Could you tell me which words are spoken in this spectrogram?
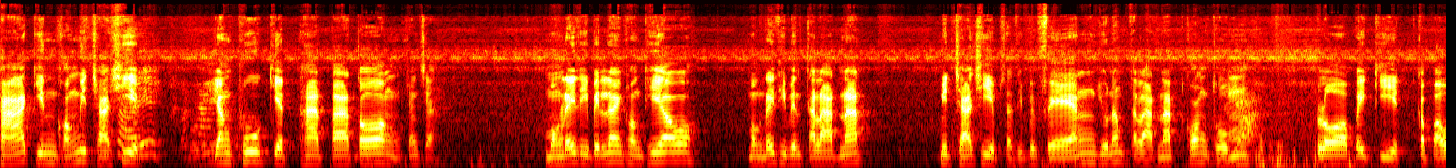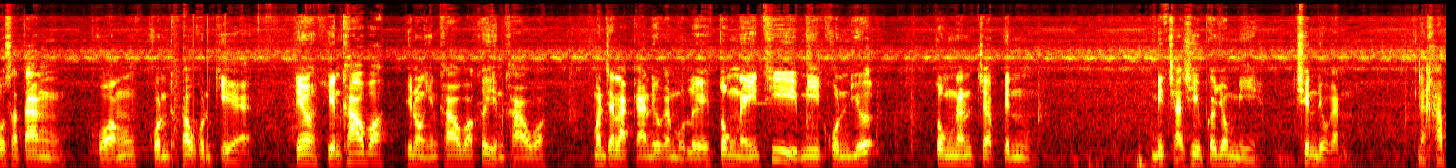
หากินของมิจฉาชีพอ ยังภูเก็ตหาดป่าตองจังจ้ะมองได้ที่เป็นแหล่งท่องเที่ยวมองได้ที่เป็นตลาดนัด มิจฉาชีพสถิไปแฝงอยู่น้ำตลาดนัดคลองถมรอไปกรีดกระเป๋าสตังค์ของคนเฒ่าคนแก่เนี่ยเห็นข่าวบ่พี่น้องเห็นข่าวบ่เคยเห็นข่าวบ่มันจะหลักการเดียวกันหมดเลย ตรงไหนที่มีคนเยอะตรงนั้นจะเป็นมิจฉาชีพก็ย่อมมีเช่นเดียวกันนะครับ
